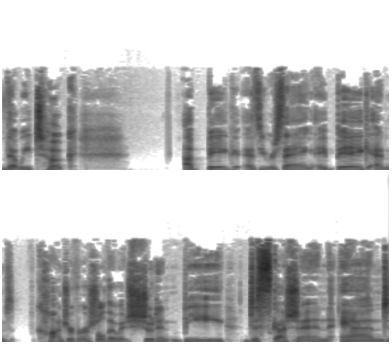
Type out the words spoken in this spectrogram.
that we took a big, as you were saying, a big and controversial, though it shouldn't be, discussion and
